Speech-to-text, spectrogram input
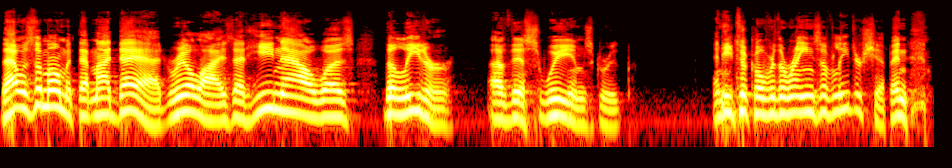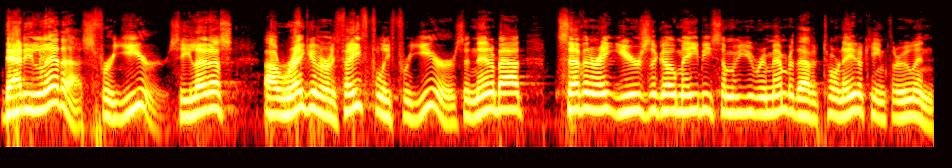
That was the moment that my dad realized that he now was the leader of this Williams group. And he took over the reins of leadership. And daddy led us for years. He led us uh, regularly, faithfully for years. And then about seven or eight years ago, maybe, some of you remember that a tornado came through and,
